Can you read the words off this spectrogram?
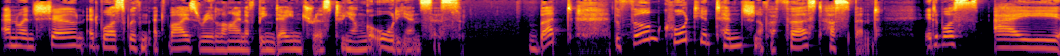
and when shown, it was with an advisory line of being dangerous to younger audiences. But the film caught the attention of her first husband. It was a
